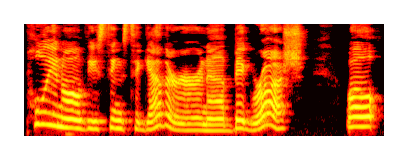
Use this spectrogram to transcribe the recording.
pulling all of these things together in a big rush well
